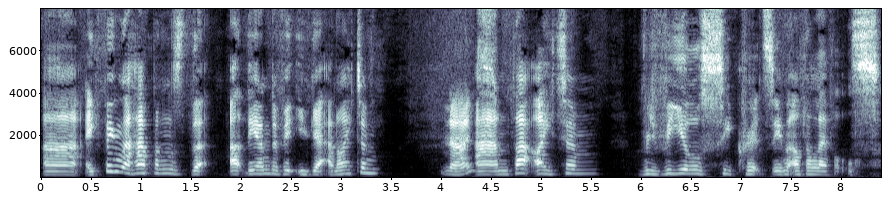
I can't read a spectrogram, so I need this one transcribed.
Uh, a thing that happens that at the end of it you get an item, Nice. and that item reveals secrets in other levels.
